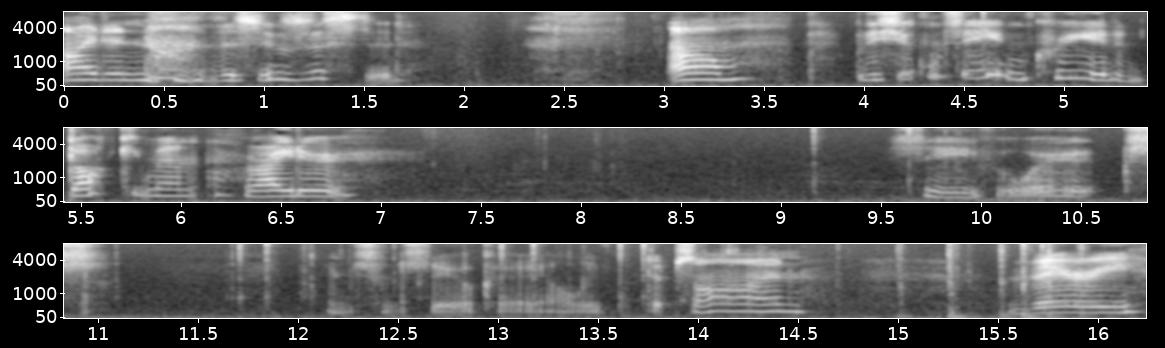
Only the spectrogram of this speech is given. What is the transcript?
I didn't know this existed. Um, but as you can see, you can create a document writer. See if it works. I'm just gonna say okay. I'll leave the tips on. Very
